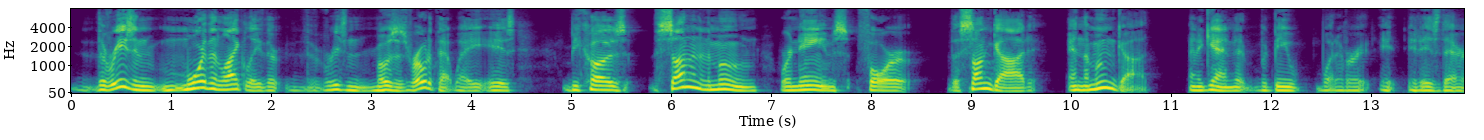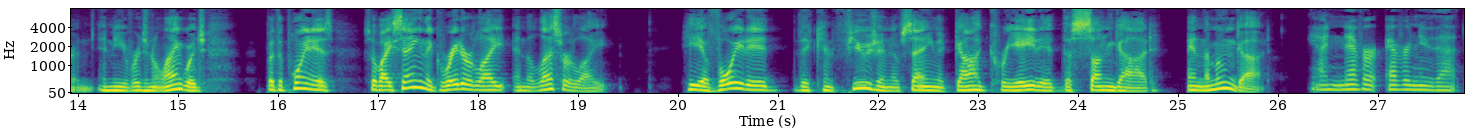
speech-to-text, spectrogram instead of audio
The reason, more than likely, the, the reason Moses wrote it that way is because the sun and the moon were names for the sun god and the moon god. And again, it would be whatever it, it, it is there in, in the original language. But the point is, so by saying the greater light and the lesser light, he avoided the confusion of saying that God created the sun god and the moon god. Yeah, I never ever knew that.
